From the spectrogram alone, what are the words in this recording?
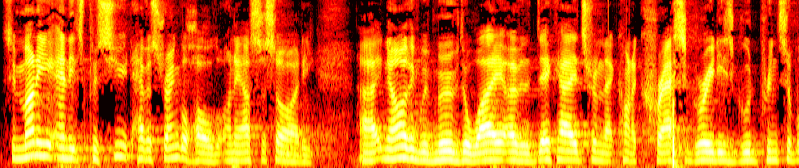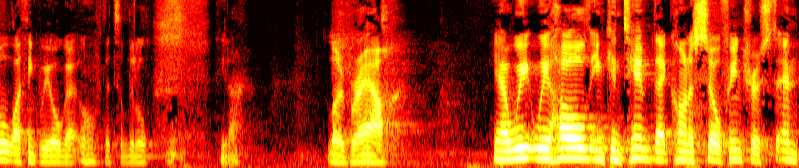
See, money and its pursuit have a stranglehold on our society. Uh, now, I think we've moved away over the decades from that kind of crass greed is good principle. I think we all go, oh, that's a little, you know, low brow. You know, we, we hold in contempt that kind of self interest. And,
